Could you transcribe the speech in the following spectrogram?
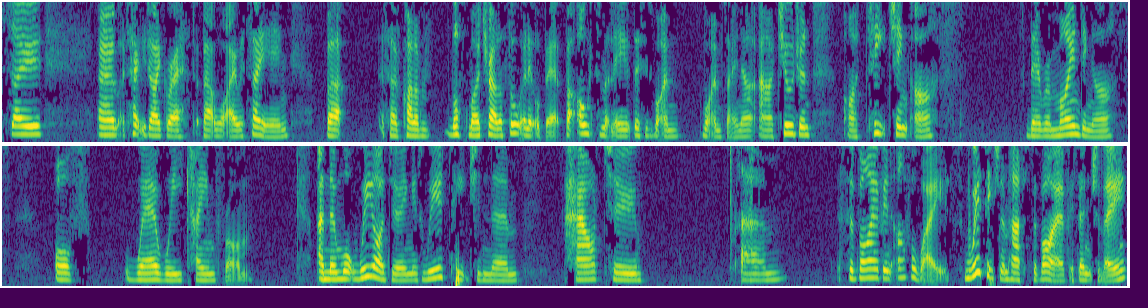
So um, I totally digressed about what I was saying, but so I've kind of lost my trail of thought a little bit. But ultimately, this is what I'm what I'm saying. Our, our children are teaching us; they're reminding us of where we came from, and then what we are doing is we're teaching them how to um, survive in other ways. We're teaching them how to survive, essentially,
